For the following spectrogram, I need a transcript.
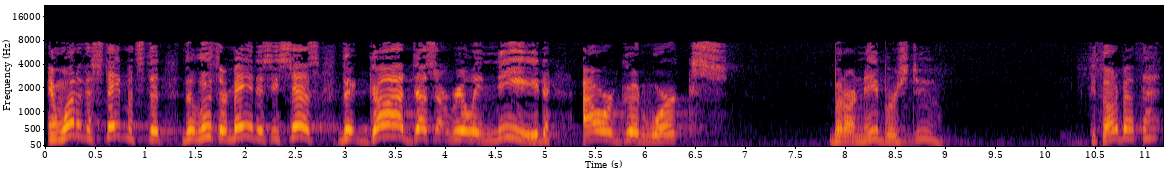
And one of the statements that, that Luther made is he says that God doesn't really need our good works, but our neighbors do. Have you thought about that?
